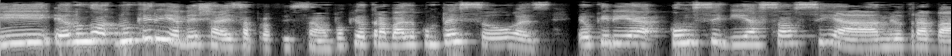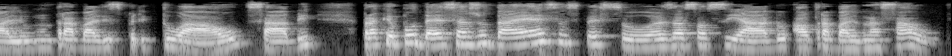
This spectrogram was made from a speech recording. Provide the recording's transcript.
e eu não, não queria deixar essa profissão, porque eu trabalho com pessoas. Eu queria conseguir associar meu trabalho, um trabalho espiritual, sabe? Para que eu pudesse ajudar essas pessoas associado ao trabalho na saúde.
